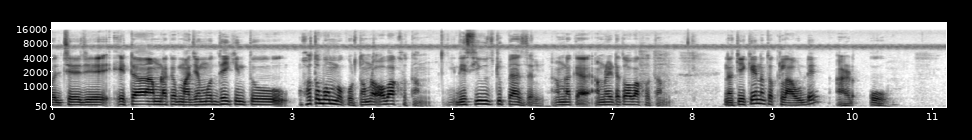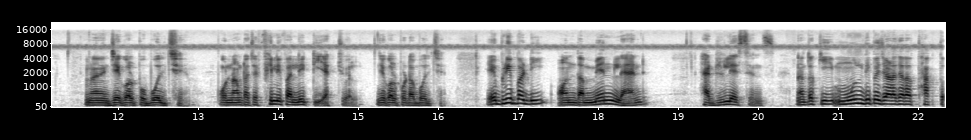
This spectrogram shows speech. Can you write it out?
বলছে যে এটা আমরাকে মাঝে মধ্যেই কিন্তু হতবম্ব করতো, আমরা অবাক হতাম। দিস ইউজ টু প্যাজেল আমরাকে, আমরা এটা তো অবাক হতাম। না, কে কে না তো ক্লাউডে আর ও মানে যে গল্প বলছে, ওর নামটা হচ্ছে ফিলিপা লিটি অ্যাকচুয়াল যে গল্পটা বলছে। Everybody on the mainland had relations না তো কি মূল দ্বীপে যারা যারা থাকতো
